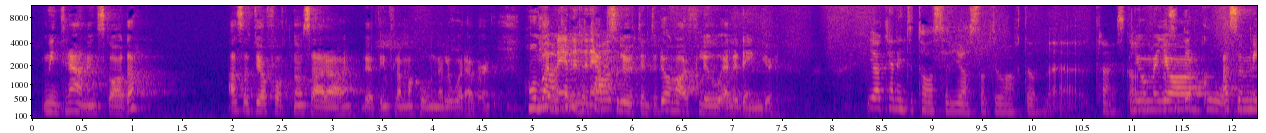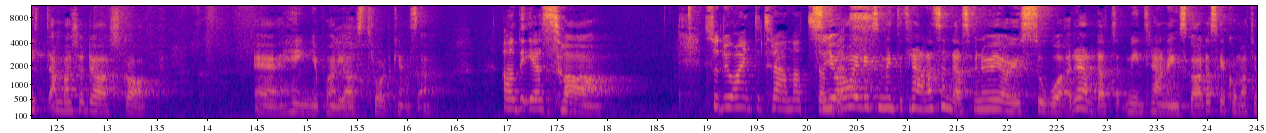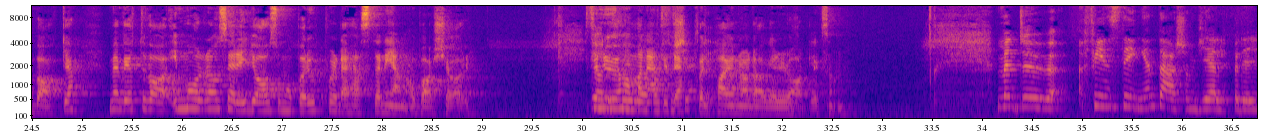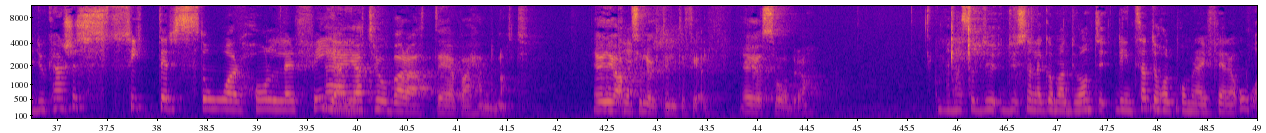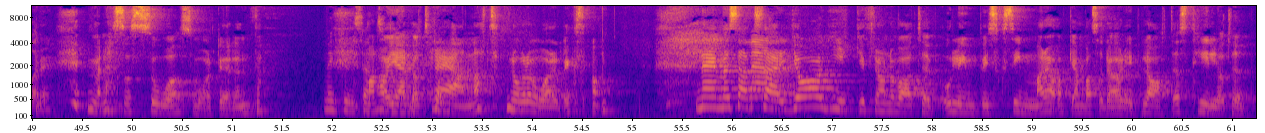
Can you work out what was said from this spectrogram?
min träningsskada? Alltså att jag har fått någon så här, vet, inflammation eller whatever. Hon bara, Jag nej nej nej ta- absolut inte. Du har flu eller dengue. Jag kan inte ta seriöst att du har haft en eh, träningsskada. Jo men jag, Alltså, går alltså inte. mitt ambassadörskap eh, hänger på en lös tråd kan jag säga. Ja, det är så. Ja. Så du har inte tränat Så sen jag dess? har liksom inte tränat sen dess för nu är jag ju så rädd att min träningsskada ska komma tillbaka. Men vet du vad? Imorgon så är det jag som hoppar upp på den där hästen igen och bara kör. För Ja, nu har man ätit försiktig. äppelpaj några dagar i rad liksom. Men du, finns det ingen där som hjälper dig? Du kanske sitter, står, håller fel? Nej, jag tror bara att det bara händer något. Jag gör Okej. absolut inte fel. Jag gör så bra. Men alltså du, du snälla gumman, du har inte, det är inte så att du har hållit på med det här i flera år. Men alltså så svårt är det inte. Gud, Man har ju ändå tränat några år liksom. Nej men så att Men- så här, jag gick ifrån att vara typ olympisk simmare och ambassadör i pilates till att typ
